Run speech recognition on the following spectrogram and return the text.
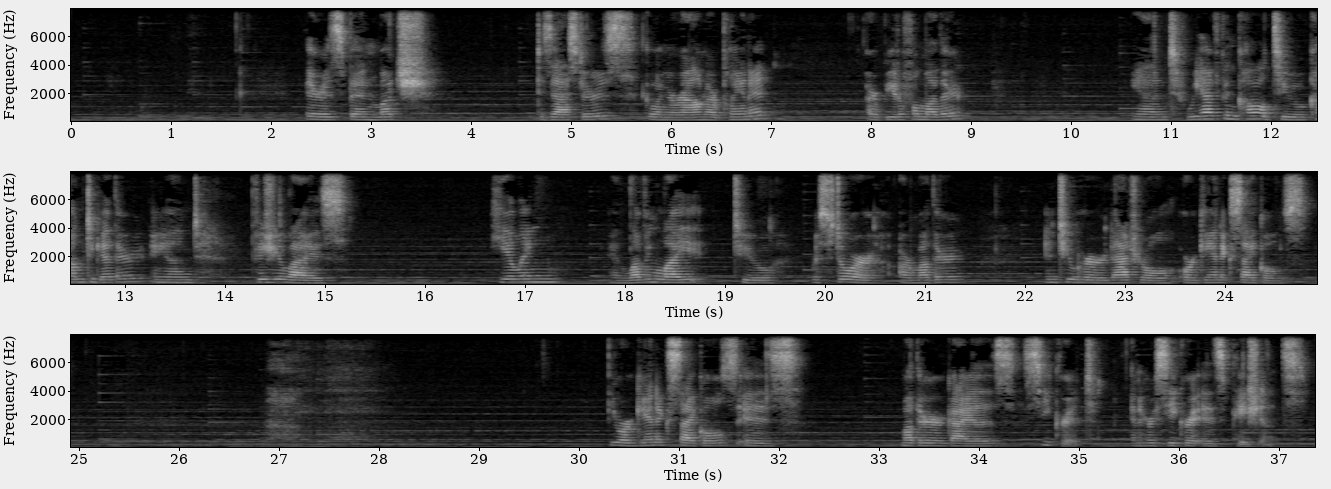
There has been much disasters going around our planet, our beautiful mother, and we have been called to come together and visualize healing and loving light to restore our mother into her natural organic cycles. The organic cycles is Mother Gaia's secret, and her secret is patience.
